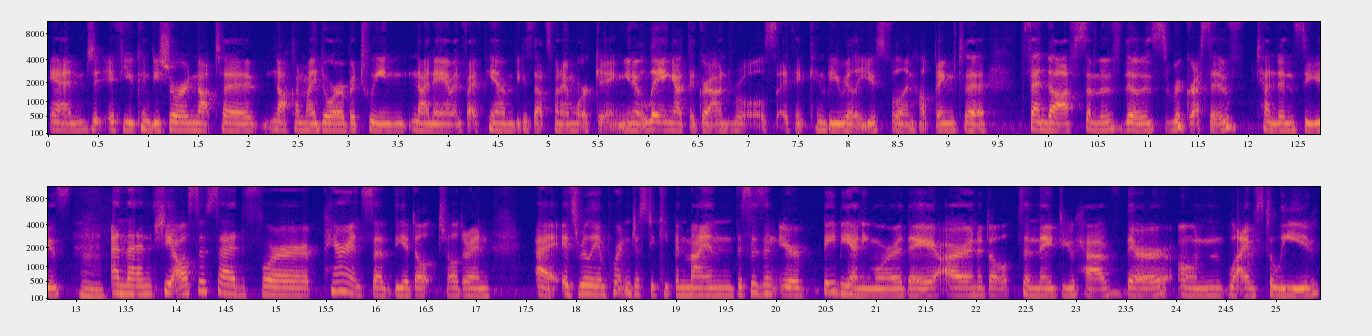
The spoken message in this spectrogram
And if you can be sure not to knock on my door between 9 a.m. and 5 p.m., because that's when I'm working, you know, laying out the ground rules, I think can be really useful in helping to fend off some of those regressive tendencies. Hmm. And then she also said for parents of the adult children, uh, it's really important just to keep in mind this isn't your baby anymore. They are an adult and they do have their own lives to lead.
